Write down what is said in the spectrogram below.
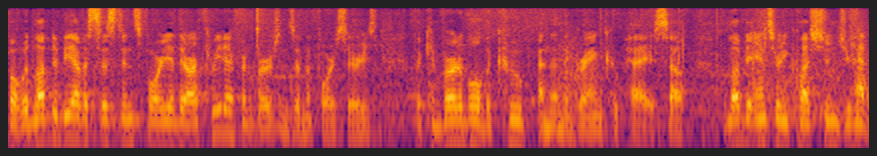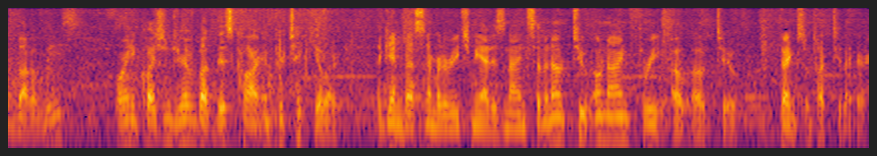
But would love to be of assistance for you. There are three different versions in the 4 Series. The convertible, the coupe, and then the Gran Coupe. So, would love to answer any questions you have about a lease or any questions you have about this car in particular. Again, best number to reach me at is 970 209 3002. Thanks, we'll talk to you later.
